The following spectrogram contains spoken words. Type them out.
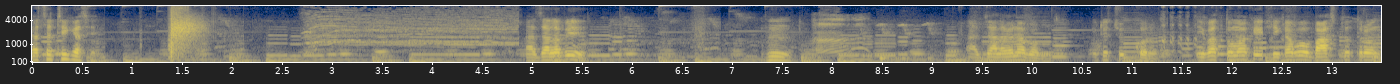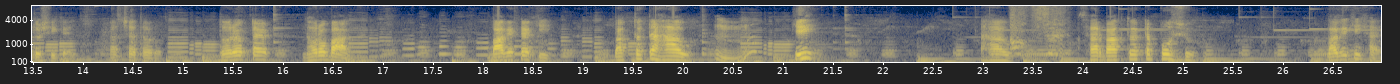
আচ্ছা ঠিক আছে। আর জ্বালাবি? হুম। আর জ্বালাবে না বাবু। একটু চুপ করো। এবার তোমাকে শেখাবো বাস্তুতন্ত্র শিখাই। আচ্ছা ধরো। ধরো একটা ধরো বাঘ। বাঘ একটা কি? বাঘ তো একটা হাউ। কি? হাউ। স্যার বাঘ তো একটা পশু। বাঘে কি খায়?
